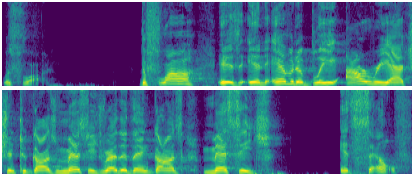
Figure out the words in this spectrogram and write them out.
was flawed. The flaw is inevitably our reaction to God's message rather than God's message itself.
